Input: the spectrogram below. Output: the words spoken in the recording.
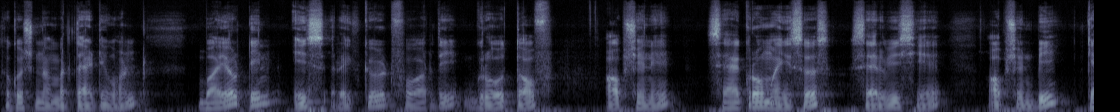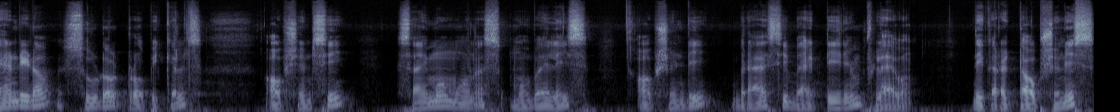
So question number 31, biotin is required for the growth of option A Saccharomyces cerevisiae, option B Candida pseudotropicalis, option C Zymomonas mobilis, option D Brachybacterium flavum. The correct option is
